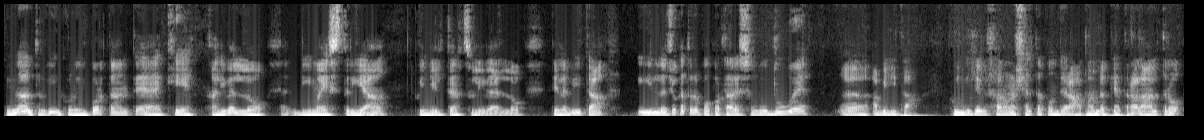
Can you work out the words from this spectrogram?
Un altro vincolo importante è che a livello eh, di maestria, quindi il terzo livello delle abilità, il giocatore può portare solo due eh, abilità, quindi deve fare una scelta ponderata perché tra l'altro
